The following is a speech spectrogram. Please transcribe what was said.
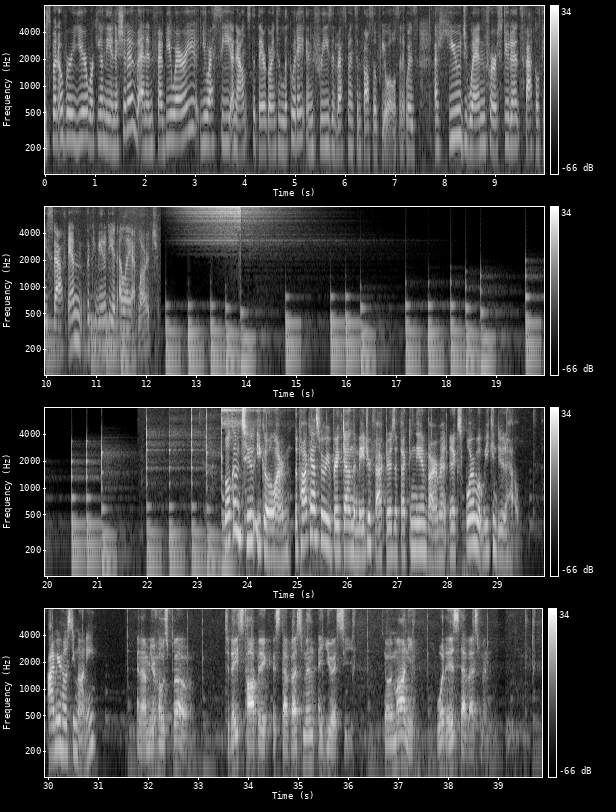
we spent over a year working on the initiative, and in February, USC announced that they are going to liquidate and freeze investments in fossil fuels. And it was a huge win for students, faculty, staff, and the community in LA at large. Welcome to Eco Alarm, the podcast where we break down the major factors affecting the environment and explore what we can do to help. I'm your host, Imani. And I'm your host, Bo. Today's topic is divestment at USC. So, Imani, what is divestment?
